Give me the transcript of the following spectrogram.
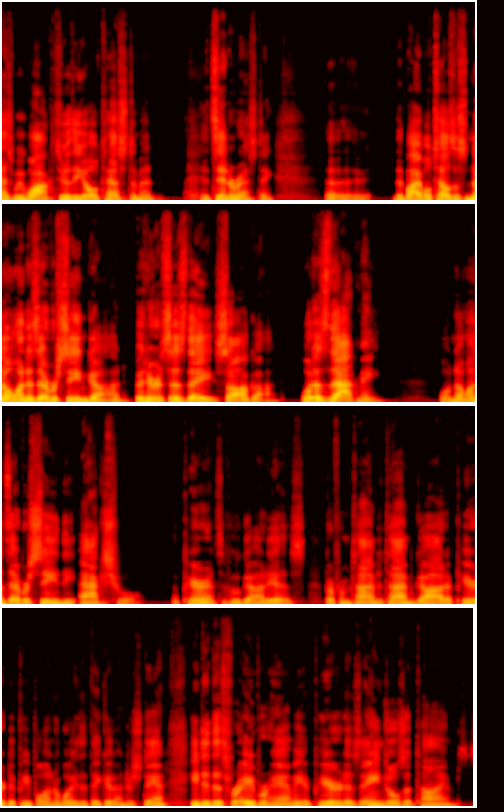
As we walk through the Old Testament, it's interesting. Uh, the Bible tells us no one has ever seen God, but here it says they saw God. What does that mean? Well, no one's ever seen the actual appearance of who God is. But from time to time, God appeared to people in a way that they could understand. He did this for Abraham. He appeared as angels at times.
